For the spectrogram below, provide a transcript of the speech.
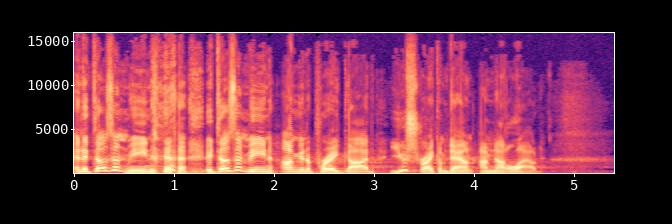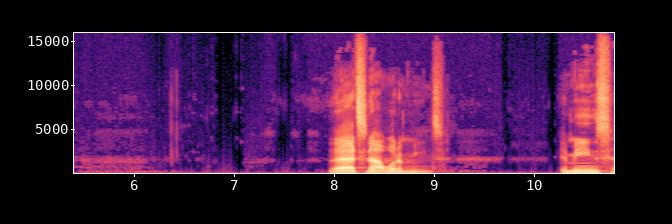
And it doesn't mean it doesn't mean I'm going to pray, God, you strike them down, I'm not allowed. That's not what it means. It means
